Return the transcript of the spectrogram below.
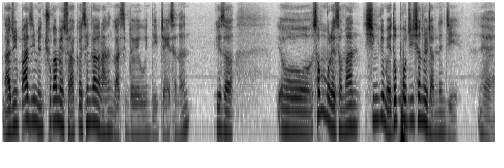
나중에 빠지면 추가 매수할 걸 생각을 하는 것 같습니다. 외국인들 입장에서는. 그래서 어, 선물에서만 신규 매도 포지션을 잡는지 예.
